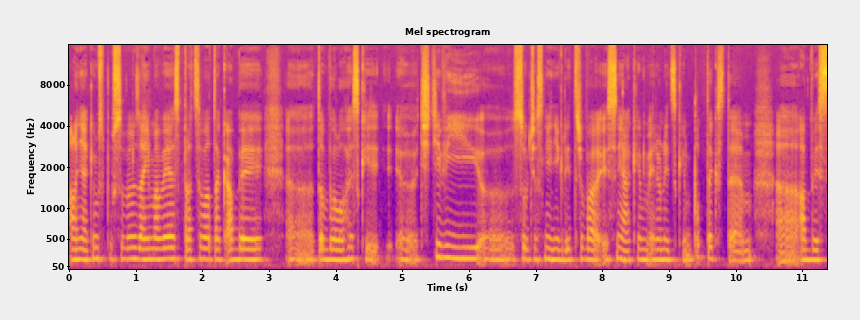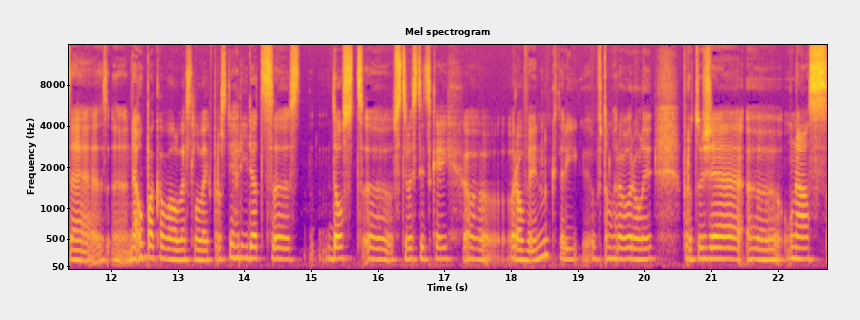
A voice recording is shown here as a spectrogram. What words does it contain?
ale nějakým způsobem zajímavě zpracovat tak, aby eh, to bylo hezky eh, čtivý, eh, současně někdy třeba i s nějakým ironickým podtextem, aby se neopakoval ve slovech, prostě hlídat dost stylistických rovin, který v tom hrajou roli, protože u nás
